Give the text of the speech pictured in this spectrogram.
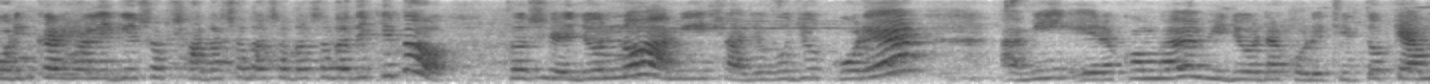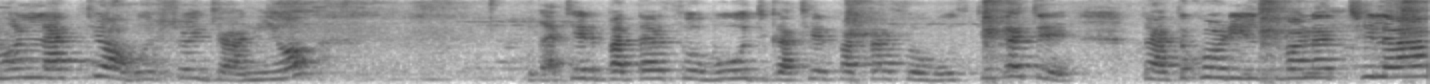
পরীক্ষার হলে গিয়ে সব সাদা সাদা সাদা সাদা দেখি তো? তো সেই জন্য আমি সাজুগুজু করে আমি এরকমভাবে ভিডিওটা করেছি। তো কেমন লাগছে অবশ্যই জানিও। গাছের পাতা সবুজ, গাছের পাতা সবুজ, ঠিক আছে? তো এতক্ষণ রিলস বানাচ্ছিলাম,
